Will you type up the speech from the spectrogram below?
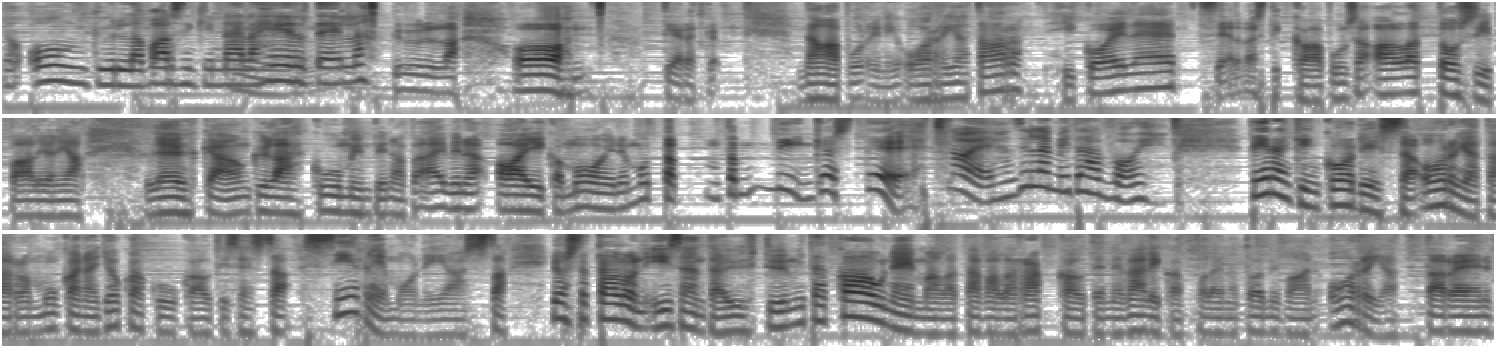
No on kyllä, varsinkin näillä Mm. helteillä. Kyllä. Oh, tiedätkö, naapurini orjatar hikoilee selvästi kaapunsa alla tosi paljon ja löyhkä on kyllä kuumimpina päivinä aikamoinen, mutta, mutta minkäs teet? No eihän sille mitään voi. Teidänkin kodissa orjatar on mukana joka kuukautisessa seremoniassa, jossa talon isäntä yhtyy mitä kauneimmalla tavalla rakkautenne välikappaleena toimivaan orjattareen.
